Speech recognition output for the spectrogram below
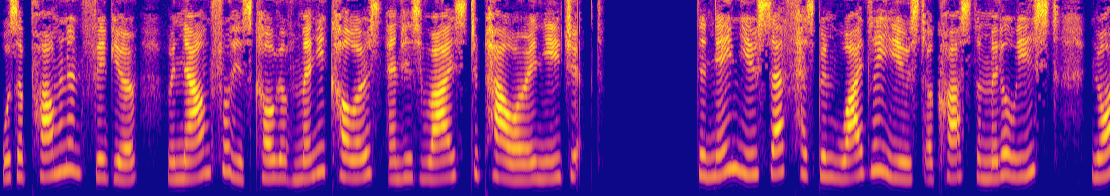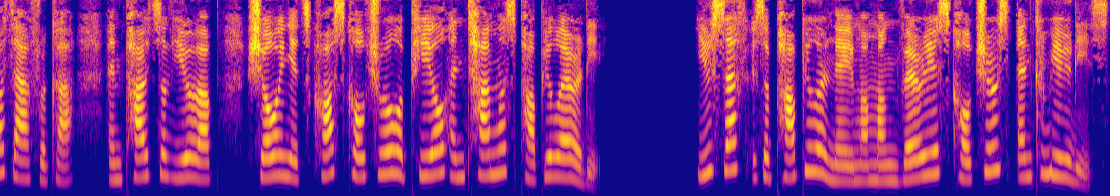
was a prominent figure, renowned for his coat of many colors and his rise to power in Egypt. The name Yousef has been widely used across the Middle East, North Africa, and parts of Europe, showing its cross-cultural appeal and timeless popularity. Yousef is a popular name among various cultures and communities.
